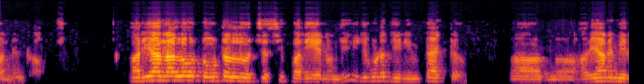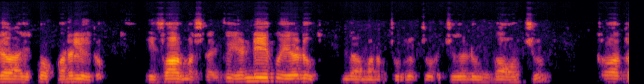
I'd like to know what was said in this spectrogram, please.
పన్నెండు రావచ్చు. హర్యానాలో టోటల్ వచ్చేసి పదిహేను ఉంది. ఇది కూడా దీని ఇంపాక్ట్ హర్యానా మీద ఎక్కువ పడలేదు ఈ ఫార్మర్స్ లైఫ్ ఎన్డీఏకు ఏడు ఇంకా మనం చూడ చూడొచ్చు ఏడు రావచ్చు. తర్వాత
